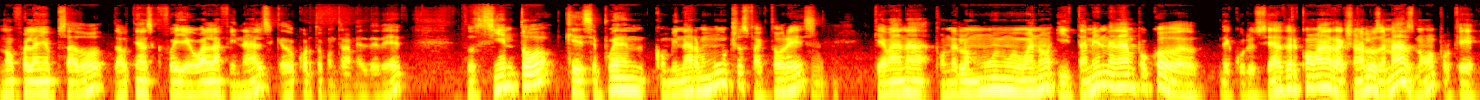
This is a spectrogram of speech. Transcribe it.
no fue el año pasado, la última vez que fue llegó a la final, se quedó corto contra Medvedev. Entonces siento que se pueden combinar muchos factores que van a ponerlo muy, muy bueno. Y también me da un poco de curiosidad ver cómo van a reaccionar los demás, ¿no? Porque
